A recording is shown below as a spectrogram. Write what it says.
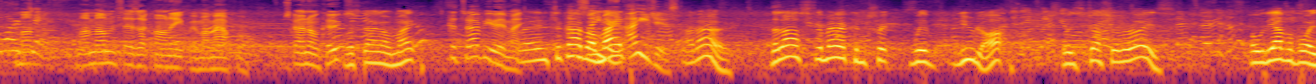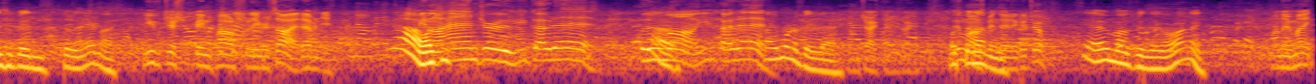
Gorgeous. My, my mum says I can't eat with my mouth full. What's going on, Cooks? What's going on, mate? It's good to have you here, mate. We're in I've Chicago, seen mate. you in ages. I know. The last American trip with you lot was Joshua Ruiz. All the other boys have been doing it, haven't they? You've just been partially retired, haven't you? No, been I like, just- Andrew, you go there. Umar, you go there. They want to be there. I'm joking, I'm joking. What's Umar's been been doing a good job. Yeah, Umar's been doing all right, hasn't My new mate.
